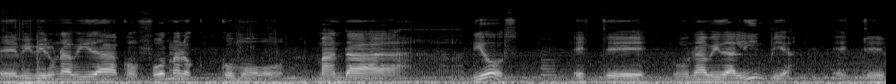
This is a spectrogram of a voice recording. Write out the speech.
eh, vivir una vida conforme a lo como manda Dios, este, una vida limpia. Este,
